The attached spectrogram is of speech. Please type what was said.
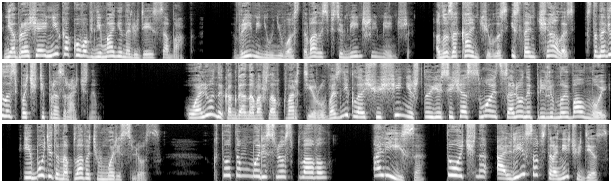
не обращая никакого внимания на людей и собак. Времени у него оставалось все меньше и меньше. Оно заканчивалось, истончалось, становилось почти прозрачным. У Алены, когда она вошла в квартиру, возникло ощущение, что ее сейчас смоет соленой приливной волной, и будет она плавать в море слез. Кто там в море слез плавал? Алиса. Точно, Алиса в стране чудес.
